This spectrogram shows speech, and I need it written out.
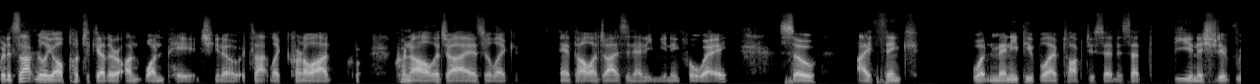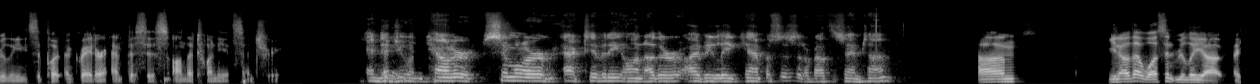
But it's not really all put together on one page. You know, it's not like chronolo- chronologized or like anthologized in any meaningful way. So I think what many people I've talked to said is that the initiative really needs to put a greater emphasis on the 20th century. And did you encounter similar activity on other Ivy League campuses at about the same time? Um, you know, that wasn't really a, a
